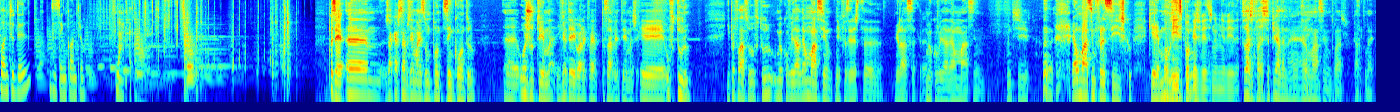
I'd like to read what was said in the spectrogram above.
Ponto de desencontro. FNAC. Pois é, hum, já cá estamos em mais um ponto de desencontro. Uh, hoje o tema, inventei agora que vai passar a ver temas, é o futuro. E para falar sobre o futuro, o meu convidado é o Máximo. Tinha que fazer esta graça. O meu convidado é o Máximo. Muito giro. é o Máximo Francisco, que é músico. Ouvi isso poucas vezes na minha vida. Toda a gente faz esta piada, não é? É Sim. o Máximo, claro. Calculei.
